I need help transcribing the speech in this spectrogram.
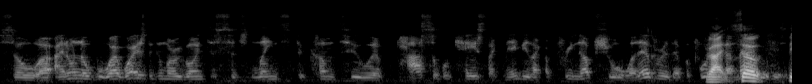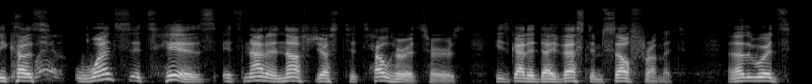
So uh, I don't know why, why is the Gemara going to such lengths to come to a possible case like maybe like a prenuptial whatever that before right. So because once it's his, it's not enough just to tell her it's hers. He's got to divest himself from it. In other words,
